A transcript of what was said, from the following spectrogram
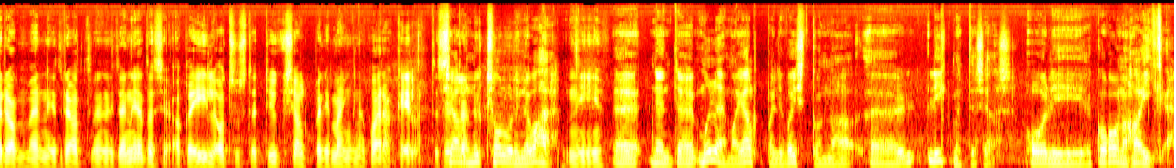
Ironmanid, triatlonid ja nii edasi, aga eile otsustati üks jalgpallimäng nagu ära keelata. seal on üks oluline vahe. Äh, nende mõlema jalgpallivõistkonna äh, liikmete seas oli koroonahaige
